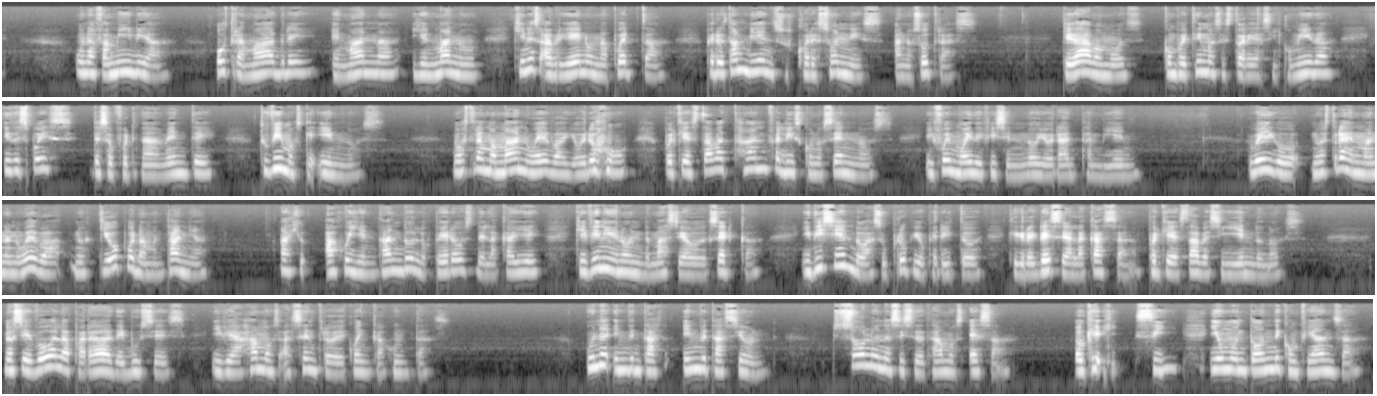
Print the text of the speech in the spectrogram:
una familia, otra madre, hermana y hermano, quienes abrieron la puerta, pero también sus corazones a nosotras. Quedábamos, compartimos historias y comida, y después, desafortunadamente, tuvimos que irnos. Nuestra mamá nueva lloró porque estaba tan feliz conocernos, y fue muy difícil no llorar también. Luego nuestra hermana nueva nos guió por la montaña, ahuyentando los perros de la calle que vinieron demasiado cerca, y diciendo a su propio perito que regrese a la casa porque estaba siguiéndonos. Nos llevó a la parada de buses y viajamos al centro de Cuenca juntas. Una invitación. Solo necesitamos esa. Ok, sí, y un montón de confianza.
